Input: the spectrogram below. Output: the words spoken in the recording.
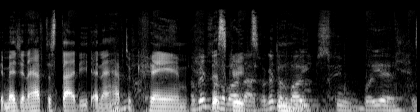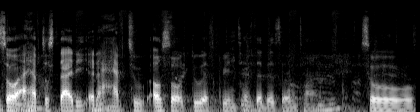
Imagine I have to study and I have to mm-hmm. cram We're going to the talk script. about that. We're going to talk about mm. school, but yeah. So I have to study and I have to also do a screen test at the same time. Mm-hmm. So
